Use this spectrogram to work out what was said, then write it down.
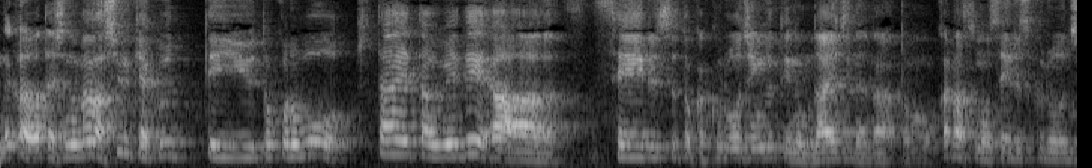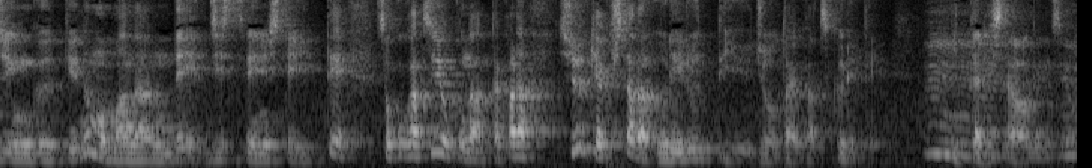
だから私の場合は集客っていうところを鍛えた上でああセールスとかクロージングっていうのも大事だなと思うからそのセールスクロージングっていうのも学んで実践していってそこが強くなったから集客したら売れるっていう状態が作れていったりしたわけですよ。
